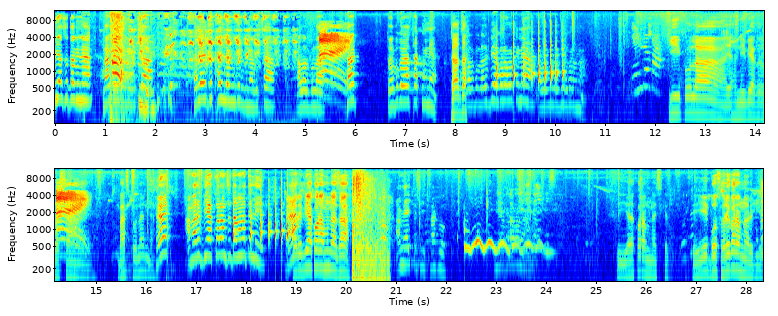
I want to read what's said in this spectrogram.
বিয়া চোদাবি না। না কি করে খালে যে খাইলাম করবি না বুঝছা? হালার বলা থাক তোর বুকে আর থাকবি না যা যা। হালার বলা বিয়া করাবো কি না হালার বলা বিয়া করো না। কি পোলা এহানি বিয়া করবার চাই বাঁচতো না না এই আমার বিয়া করাম তো দামানা তেলি হ্যাঁ? তোরে বিয়া করাম না যা। আমি আইতাছি থাকো। বিয়া করাম না আজকে। এ বছরে করাম না রে বিয়া।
